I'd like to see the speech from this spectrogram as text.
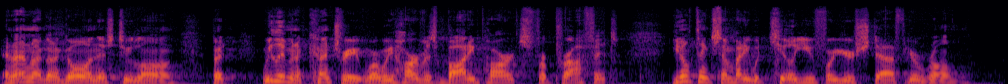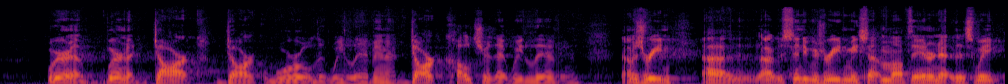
and I'm not going to go on this too long, but we live in a country where we harvest body parts for profit. You don't think somebody would kill you for your stuff? You're wrong. We're in a, we're in a dark, dark world that we live in, a dark culture that we live in. I was reading, uh, Cindy was reading me something off the internet this week,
